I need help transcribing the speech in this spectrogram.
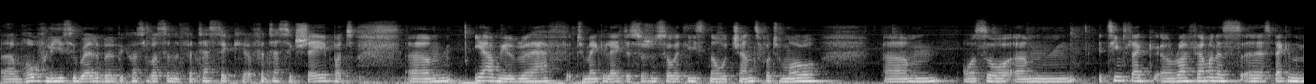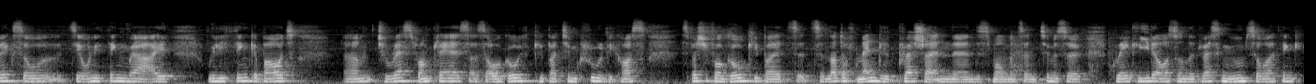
Um, hopefully he's available because he was in a fantastic uh, fantastic shape. But um, yeah, we will have to make a late decision. So at least no chance for tomorrow. Um, also, um, it seems like uh, Ralf Fährmann is, uh, is, back in the mix, so it's the only thing where I really think about um, to rest one player as, our goalkeeper Tim Krul because especially for goalkeeper it's it's a lot of mental pressure in, in this moment. And Tim is a great leader also in the dressing room. So I think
